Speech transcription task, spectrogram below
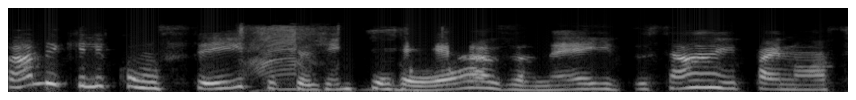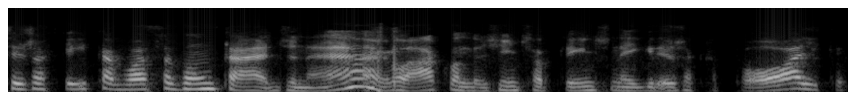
sabe aquele conceito que a gente reza, né? E diz, ai, Pai Nosso, seja feita a vossa vontade, né? Lá quando a gente aprende na igreja católica,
